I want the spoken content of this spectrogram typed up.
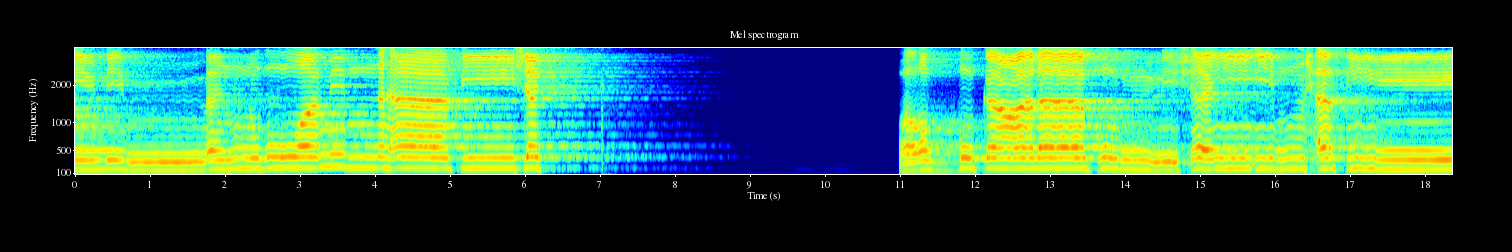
ممن هو منها في شك. وربك على كل شيء حفيظ.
